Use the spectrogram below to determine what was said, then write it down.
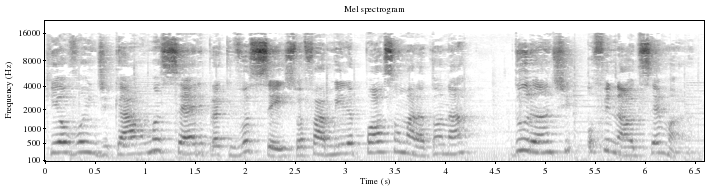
que eu vou indicar uma série para que você e sua família possam maratonar durante o final de semana.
